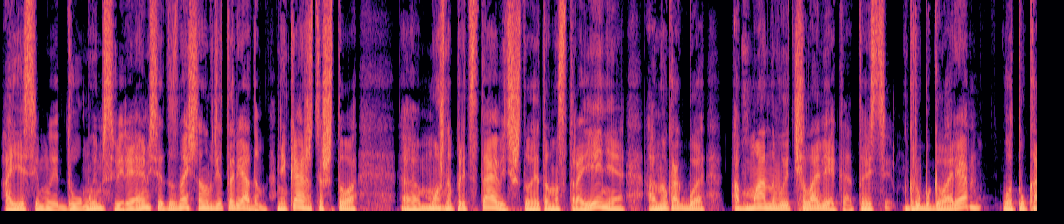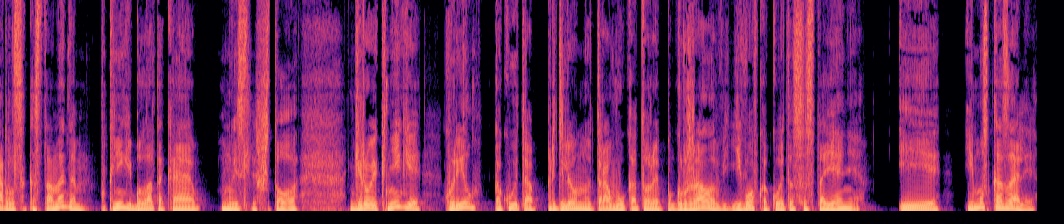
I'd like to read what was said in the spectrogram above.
А если мы думаем, сверяемся, это значит, оно где-то рядом. Мне кажется, что э, можно представить, что это настроение, оно как бы обманывает человека. То есть, грубо говоря, вот у Карлоса Кастанеда в книге была такая мысль, что герой книги курил какую-то определенную траву, которая погружала его в какое-то состояние. И ему сказали,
